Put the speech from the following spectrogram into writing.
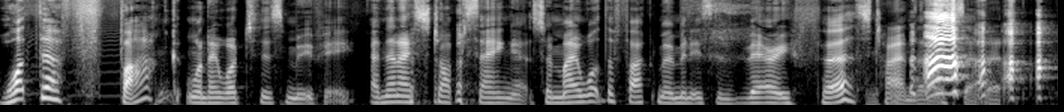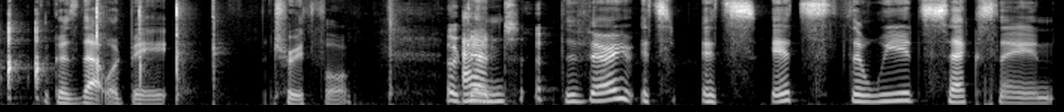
What the fuck? when I watched this movie. And then I stopped saying it. So my what the fuck moment is the very first time that I said it, because that would be truthful. Okay. And the very it's it's it's the weird sex scene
